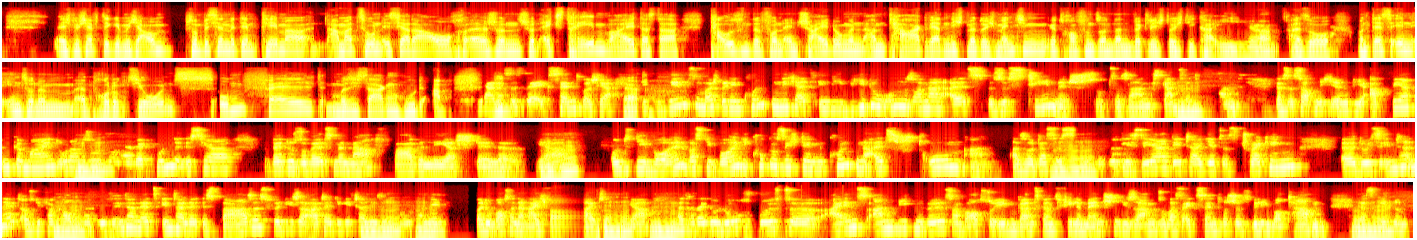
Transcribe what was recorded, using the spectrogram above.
ich beschäftige mich ja auch so ein bisschen mit dem Thema. Amazon ist ja da auch äh, schon, schon extrem weit, dass da tausende von Entscheidungen am Tag werden nicht mehr durch Menschen getroffen, sondern wirklich durch die KI. Ja, also, und das in, in so einem äh, Produktionsumfeld, muss ich sagen, Hut ab. Ja, das ist sehr exzentrisch, ja. ja. Die sehen zum Beispiel den Kunden nicht als Individuum, sondern als systemisch sozusagen. Das ist ganz mhm. interessant. Das ist auch nicht irgendwie abwertend gemeint oder mhm. so, sondern der Kunde ist ja wenn du so willst, eine Nachfrageleerstelle. Ja. Mhm. Und die wollen, was die wollen, die gucken sich den Kunden als Strom an. Also das mhm. ist wirklich sehr detailliertes Tracking äh, durchs Internet. Also die verkaufen mhm. durchs Internet. Internet ist Basis für diese Art der Digitalisierung. Mhm. mhm. Weil du brauchst eine Reichweite. Mhm. Ja? Mhm. Also wenn du Losgröße 1 anbieten willst, dann brauchst du eben ganz, ganz viele Menschen, die sagen, so was Exzentrisches will ich überhaupt haben. Das geht nur mit.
